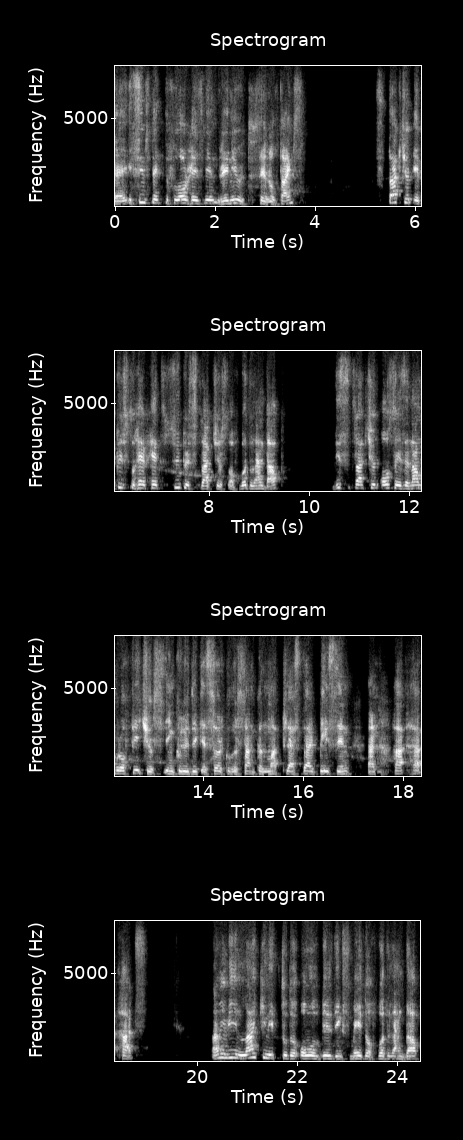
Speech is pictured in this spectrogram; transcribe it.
Uh, it seems that the floor has been renewed several times. Structure appears to have had superstructures of wattle and daub. This structure also has a number of features, including a circular sunken mud plaster basin and huts. I mean, we liken it to the old buildings made of woodland up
